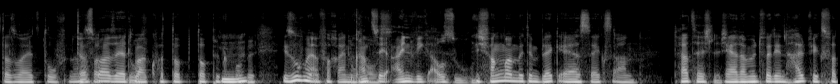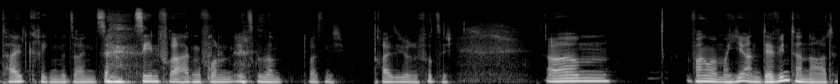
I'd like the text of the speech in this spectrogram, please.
das war jetzt doof. Ne? Das war sehr doof. War quad- dopp- doppelgemobbelt. Ich suche mir einfach eine Du kannst raus. dir einen Weg aussuchen. Ich fange mal mit dem Black Air 6 an. Tatsächlich. Ja, damit wir den halbwegs verteilt kriegen mit seinen zehn, zehn Fragen von insgesamt, weiß nicht, 30 oder 40. Ähm, fangen wir mal hier an. Der Winternaht,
